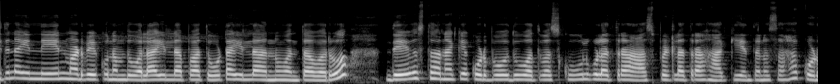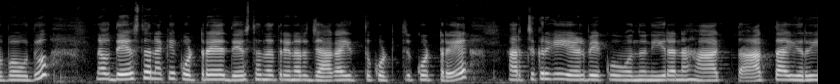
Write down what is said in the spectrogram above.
ಇದನ್ನು ಇನ್ನೇನು ಮಾಡಬೇಕು? ನಮ್ಮದು ಹೊಲ ಇಲ್ಲಪ್ಪ, ತೋಟ ಇಲ್ಲ ಅನ್ನುವಂಥವರು ದೇವಸ್ಥಾನಕ್ಕೆ ಕೊಡ್ಬೋದು ಅಥವಾ ಸ್ಕೂಲ್ಗಳ ಹತ್ರ, ಹಾಸ್ಪಿಟ್ಲ್ ಹತ್ರ ಹಾಕಿ ಅಂತಲೂ ಸಹ ಕೊಡ್ಬೋದು. ನಾವು ದೇವಸ್ಥಾನಕ್ಕೆ ಕೊಟ್ಟರೆ ದೇವಸ್ಥಾನದ ಹತ್ರ ಏನಾದ್ರು ಜಾಗ ಇತ್ತು ಕೊಟ್ಟು ಕೊಟ್ಟರೆ ಅರ್ಚಕರಿಗೆ ಹೇಳ್ಬೇಕು, ಒಂದು ನೀರನ್ನು ಹಾಕ್ತಾ ಹಾಕ್ತಾ ಇರಿ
